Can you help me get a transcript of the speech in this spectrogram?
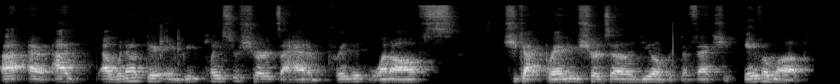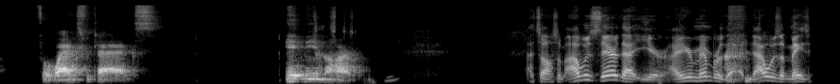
I I I went out there and replaced her shirts. I had them printed one offs. She got brand new shirts out of the deal, but the fact she gave them up for wags for tags hit me in the heart. That's awesome. I was there that year. I remember that. That was amazing.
